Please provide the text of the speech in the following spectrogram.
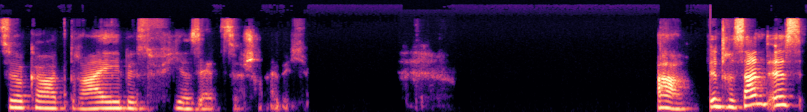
Circa drei bis vier Sätze schreibe ich. Ah, interessant ist,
